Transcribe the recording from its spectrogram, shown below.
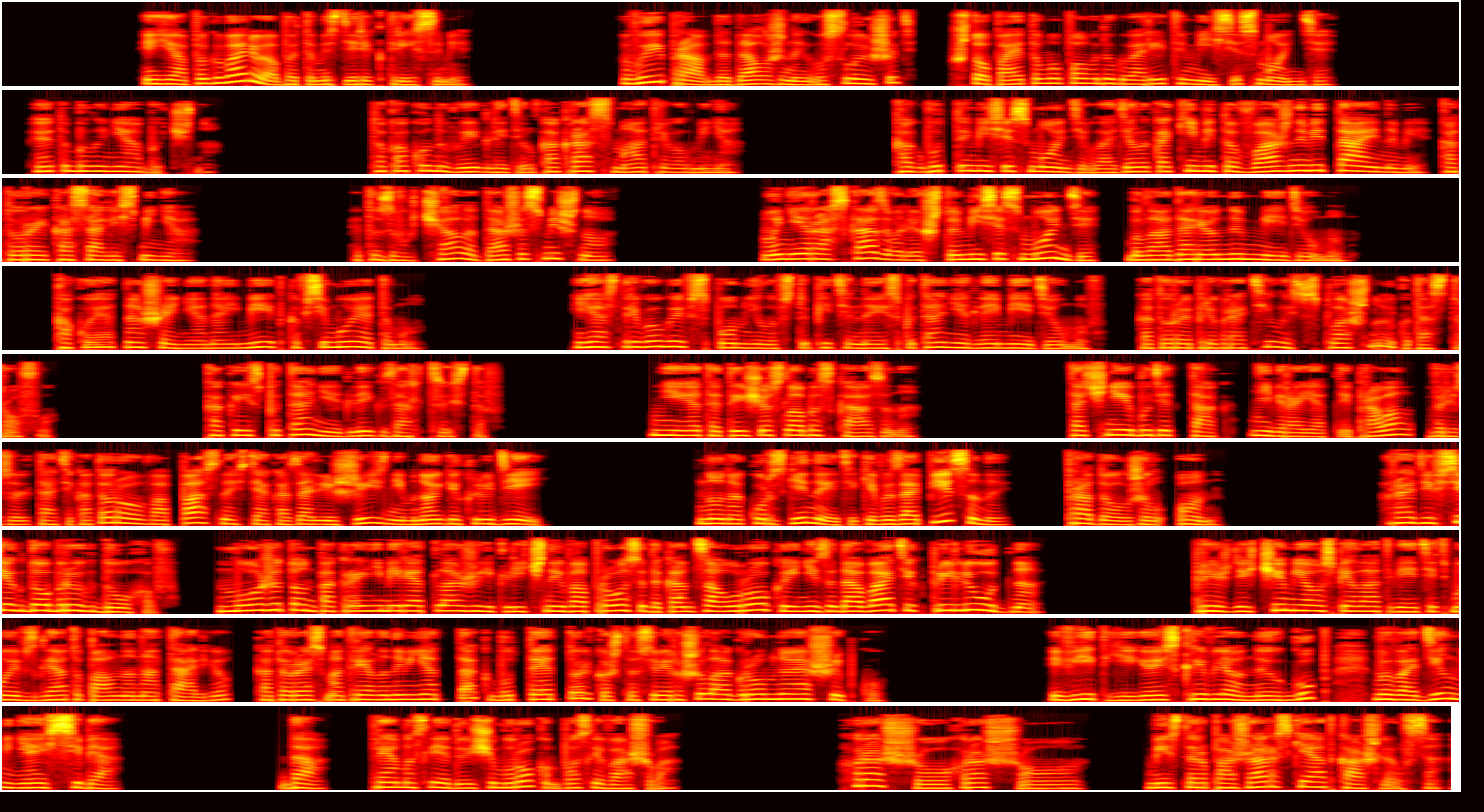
«Я поговорю об этом с директрисами. Вы, правда, должны услышать, что по этому поводу говорит миссис Монди». Это было необычно. То, как он выглядел, как рассматривал меня. Как будто миссис Монди владела какими-то важными тайнами, которые касались меня. Это звучало даже смешно. Мне рассказывали, что миссис Монди была одаренным медиумом. Какое отношение она имеет ко всему этому? Я с тревогой вспомнила вступительное испытание для медиумов, которое превратилось в сплошную катастрофу. Как и испытание для экзорцистов. Нет, это еще слабо сказано. Точнее будет так, невероятный провал, в результате которого в опасности оказались жизни многих людей. «Но на курс генетики вы записаны?» — продолжил он. «Ради всех добрых духов. Может он, по крайней мере, отложить личные вопросы до конца урока и не задавать их прилюдно?» Прежде чем я успела ответить, мой взгляд упал на Наталью, которая смотрела на меня так, будто я только что совершила огромную ошибку. Вид ее искривленных губ выводил меня из себя. «Да, прямо следующим уроком после вашего». «Хорошо, хорошо». Мистер Пожарский откашлялся.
